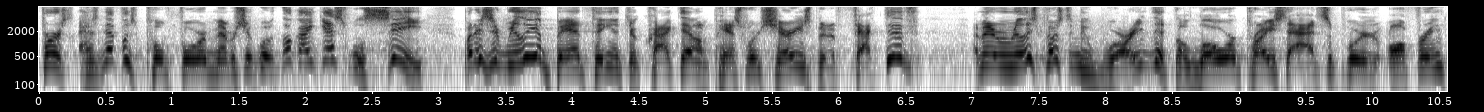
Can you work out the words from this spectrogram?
First, has Netflix pulled forward membership growth? Look, I guess we'll see, but is it really a bad thing that their crackdown on password sharing has been effective? I mean, are we really supposed to be worried that the lower priced ad supported offering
